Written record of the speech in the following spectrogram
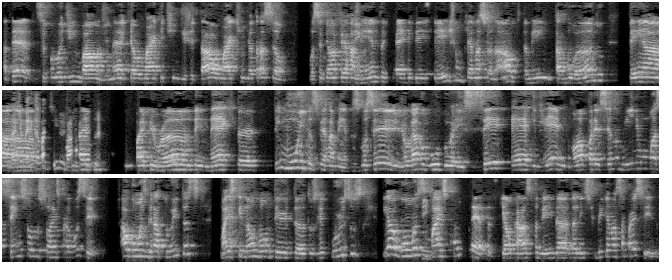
até você falou de inbound, né? Que é o marketing digital, o marketing de atração. Você tem uma ferramenta Sim. que é a RD Station, que é nacional, que também está voando. Tem a. Na América Latina, Pipe, né? Pipe Run, tem Nectar, tem muitas ferramentas. Se você jogar no Google aí CRM, vão aparecer no mínimo umas 100 soluções para você. Algumas gratuitas, mas que não vão ter tantos recursos, e algumas Sim. mais completas, que é o caso também da, da List2B, que é a nossa parceira.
